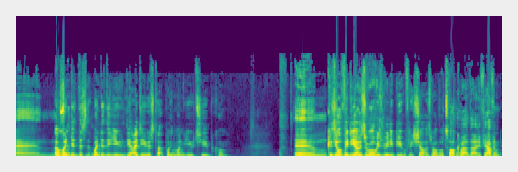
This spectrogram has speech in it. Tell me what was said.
And, And when did this? When did the the idea of start putting them on YouTube come? Um, Because your videos are always really beautifully shot as well. We'll talk about you. that. If you haven't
